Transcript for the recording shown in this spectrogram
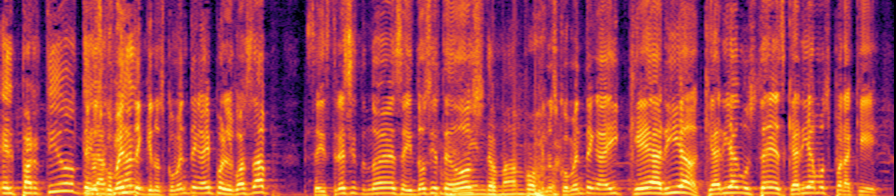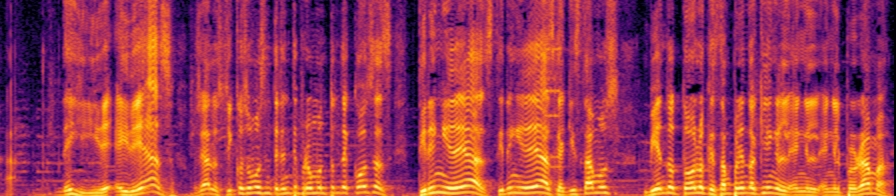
el partido de Que nos la comenten, final... que nos comenten ahí por el WhatsApp. 6379-6272. Lindo, mambo. Que nos comenten ahí qué haría, qué harían ustedes, qué haríamos para que. ah, De ide- ideas. O sea, los chicos somos inteligentes por un montón de cosas. Tiren ideas, tiren ideas, que aquí estamos viendo todo lo que están poniendo aquí en el, en el, en el programa.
